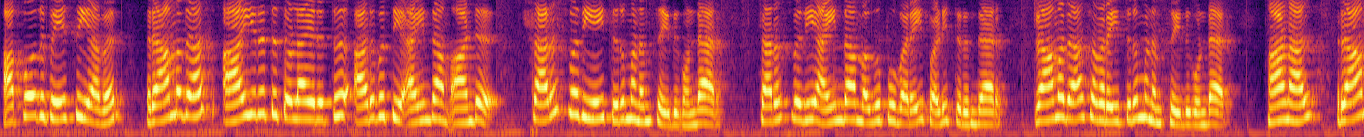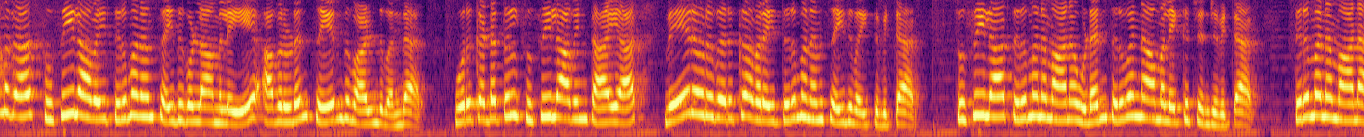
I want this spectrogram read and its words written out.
அப்போது பேசிய அவர் ராமதாஸ் ஆயிரத்து தொள்ளாயிரத்து அறுபத்தி ஐந்தாம் ஆண்டு சரஸ்வதியை திருமணம் செய்து கொண்டார். சரஸ்வதி ஐந்தாம் வகுப்பு வரை படித்திருந்தார். ராமதாஸ் அவரை திருமணம் செய்து கொண்டார். ஆனால் ராமதாஸ் சுசீலாவை திருமணம் செய்து கொள்ளாமலேயே அவருடன் சேர்ந்து வாழ்ந்து வந்தார். ஒரு கட்டத்தில் சுசீலாவின் தாயார் வேறொருவருக்கு அவரை திருமணம் செய்து வைத்துவிட்டார் சுசீலா திருமணமானவுடன் திருவண்ணாமலைக்கு சென்று விட்டார். திருமணமான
